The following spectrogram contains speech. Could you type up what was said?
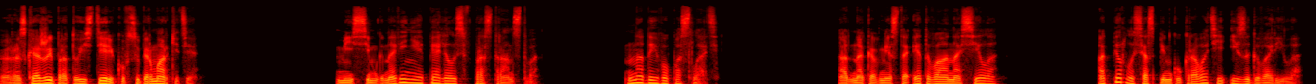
«Расскажи про ту истерику в супермаркете». Мисси мгновение пялилась в пространство. Надо его послать. Однако вместо этого она села, оперлась о спинку кровати и заговорила.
